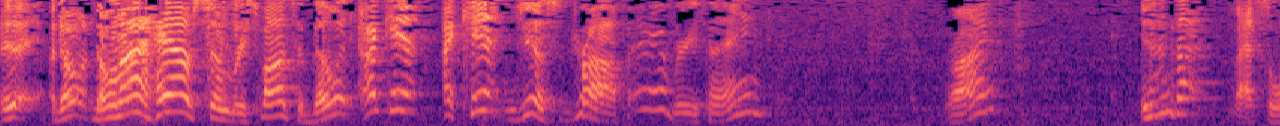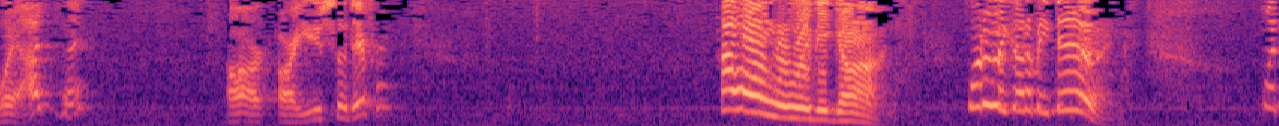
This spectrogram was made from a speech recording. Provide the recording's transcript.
Uh, don't don't I have some responsibility? I can't I can't just drop everything, right? Isn't that that's the way I'd think? Are are you so different? How long will we be gone? What are we going to be doing? What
